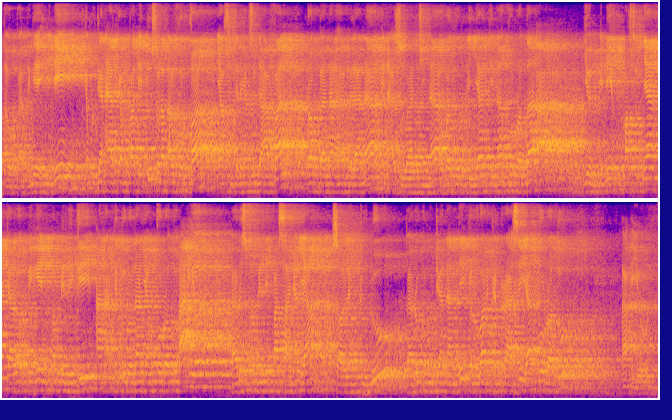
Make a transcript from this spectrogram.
taubat. Ini kemudian ayat keempat itu surat Al-Furqan yang sejaringan sudah hafal. Rabbana hablana min azwajina wa dzurriyyatina qurrata ayun. Ini maksudnya kalau ingin memiliki anak keturunan yang qurratu ayun harus memilih pasangan yang soleh dulu baru kemudian nanti keluar generasi yang qurratu ayun.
